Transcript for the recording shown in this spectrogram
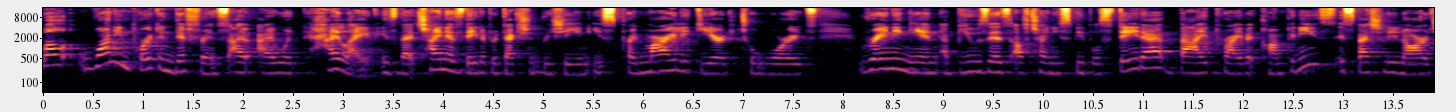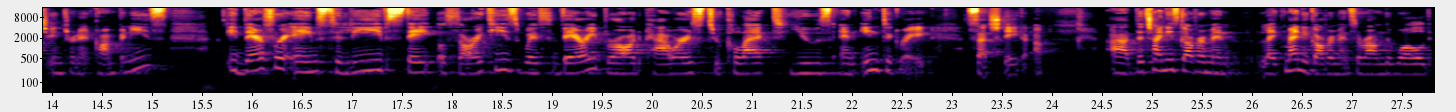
Well, one important difference I, I, would highlight is that China's data protection regime is primarily geared towards reining in abuses of Chinese people's data by private companies, especially large internet companies. It therefore aims to leave state authorities with very broad powers to collect, use, and integrate such data. Uh, the Chinese government, like many governments around the world,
